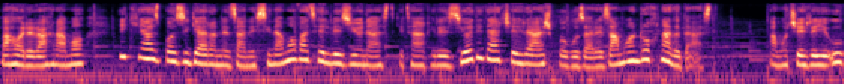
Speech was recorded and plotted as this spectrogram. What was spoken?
بهار رهنما یکی از بازیگران زن سینما و تلویزیون است که تغییر زیادی در چهرهش با گذر زمان رخ نداده است اما چهره او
